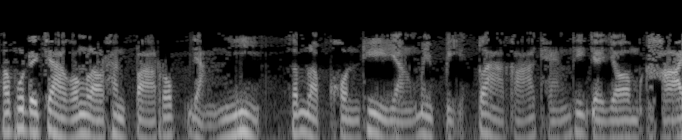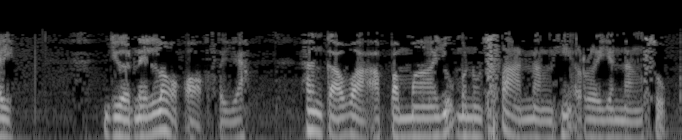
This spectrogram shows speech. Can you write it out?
พระพุทธเจ้าของเราท่านปารบอย่างนี้สำหรับคนที่ยังไม่ปีกกล้าขาแข็งที่จะยอมคายเหยื่อในโลกออกเสียท่านกล่าวว่าอัปมายุมนุษย์สานังหิเรยนังสุโป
